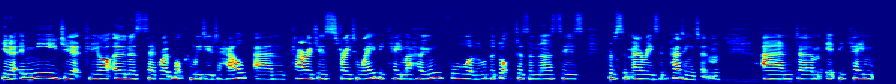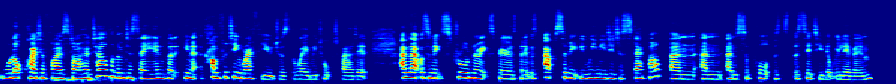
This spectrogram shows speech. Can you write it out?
you know, immediately our owners said, right, what can we do to help? And Claridge's straight away became a home for all the doctors and nurses from St Mary's in Paddington. And um, it became, well, not quite a five star hotel for them to stay in, but, you know, a comforting refuge was the way we talked about it. And that was an extraordinary experience, but it was absolutely we needed to step up and and and support the, the city that we live in.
